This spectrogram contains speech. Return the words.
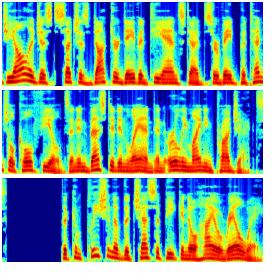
Geologists such as Dr. David T. Ansted surveyed potential coal fields and invested in land and early mining projects. The completion of the Chesapeake and Ohio Railway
